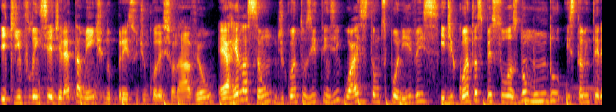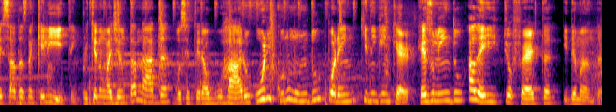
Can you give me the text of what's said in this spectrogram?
e que influencia diretamente no preço de um colecionável, é a relação de quantos itens iguais estão disponíveis e de quantas pessoas no mundo estão interessadas naquele item. Porque não adianta nada você ter algo raro, único no mundo, porém que ninguém quer. Resumindo, a lei de oferta e demanda.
